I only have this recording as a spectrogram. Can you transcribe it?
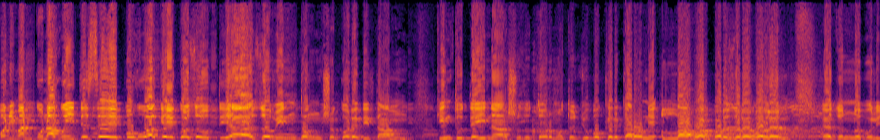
পরিমাণ গুণা হইতেছে, বহু আগে গজব দিয়া জমিন ধ্বংস করে দিতাম। কিন্তু দেই না, শুধু তোর মতো যুবকের কারণে আল্লাহ আকবর জোরে বলেন। এজন্য বলি,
